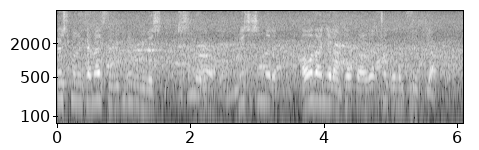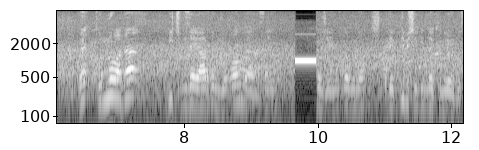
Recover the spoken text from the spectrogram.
5 golün temel sebebi de bu güneş ışınları. Yani güneş ışınları havadan gelen toplarda çok olumsuz etki yaptı. Ve turnuvada hiç bize yardımcı olmayan sayın hocayımızı da buradan şiddetli bir şekilde kınıyoruz.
